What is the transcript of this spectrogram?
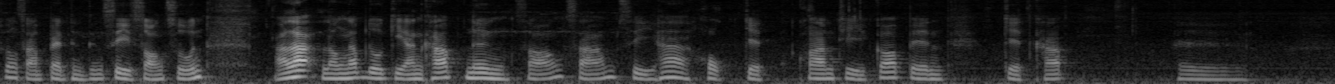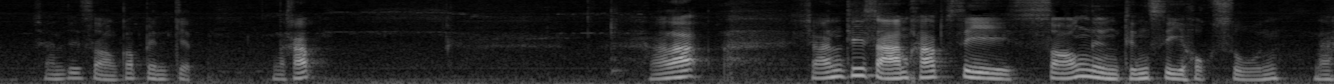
ช่วงสามแปดถึงถึงสี่สองศูนย์เอาละลองนับดูกี่อันครับหนึ่งสองสามสี่ห้าหกเจ็ดความถี่ก็เป็น เจ็ดครับเออชั้นที่สองก็เป็นเจ็ดนะครับเอาละชั้นที่สามครับสี่สองหนึ่งถึงสี่หกศูนย์นะ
